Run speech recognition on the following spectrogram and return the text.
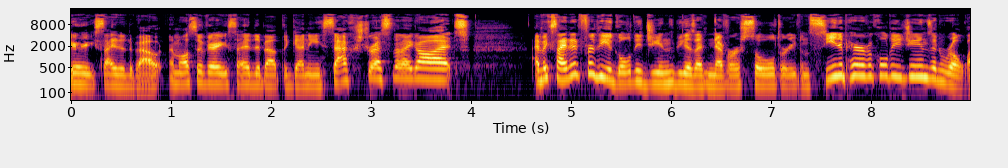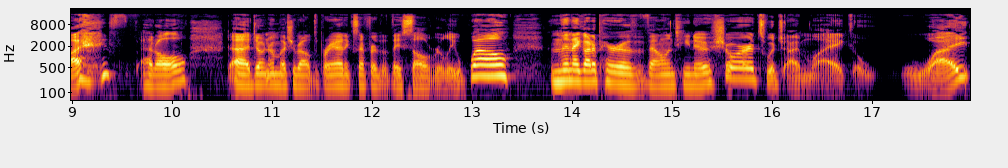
very excited about. I'm also very excited about the Gunne Sax dress that I got. I'm excited for the Goldie jeans because I've never sold or even seen a pair of Goldie jeans in real life at all. Uh, don't know much about the brand except for that they sell really well. And then I got a pair of Valentino shorts, which I'm like, what?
